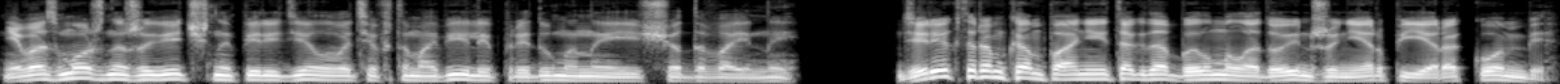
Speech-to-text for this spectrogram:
Невозможно же вечно переделывать автомобили, придуманные еще до войны. Директором компании тогда был молодой инженер Пьера Комби,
